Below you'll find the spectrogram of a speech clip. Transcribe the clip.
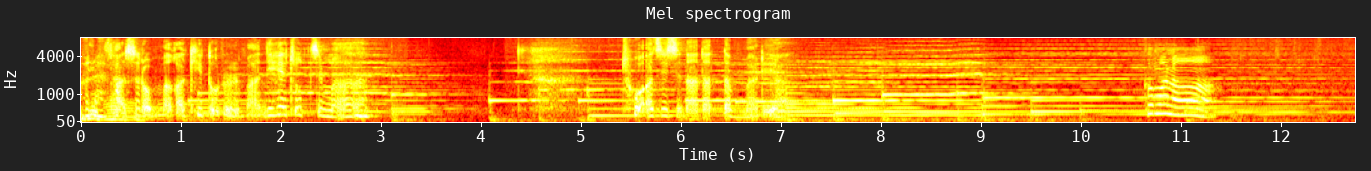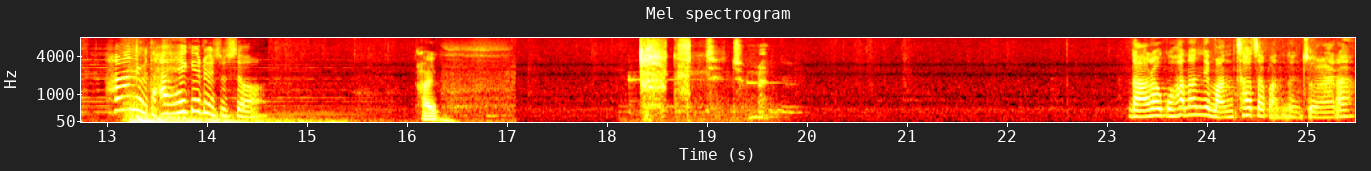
무서워. 사실 엄마가 기도를 많이 해줬지만 좋아지진 않았단 말이야. 그러면은 하나님이 다 해결해 주셔. 아이고. 근데 정말 나라고 하나님 안 찾아봤는 줄 알아?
